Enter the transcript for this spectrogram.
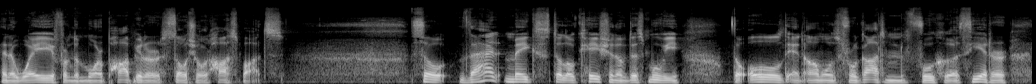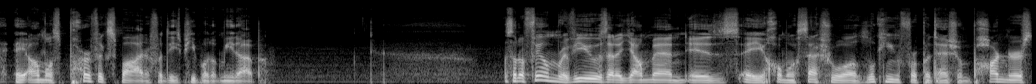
and away from the more popular social hotspots. So that makes the location of this movie, the old and almost forgotten Fuhe Theater, a almost perfect spot for these people to meet up. So the film reviews that a young man is a homosexual looking for potential partners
